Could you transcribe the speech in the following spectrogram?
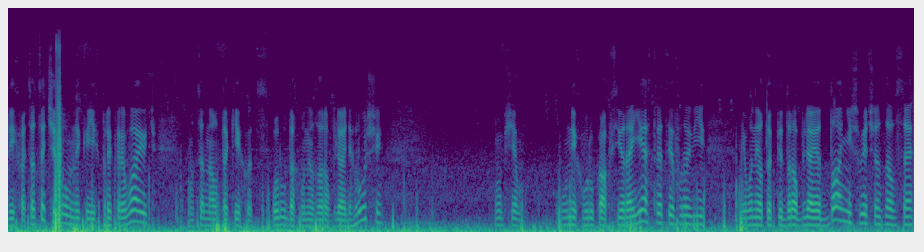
здихатися. Це чиновники їх прикривають. Оце на таких от спорудах вони заробляють гроші. В общем, у них в руках всі реєстри цифрові, і вони ото підробляють дані швидше за все.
